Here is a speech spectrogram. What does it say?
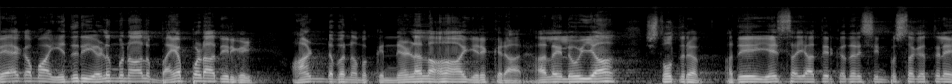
வேகமாக எதிரி எழும்பினாலும் பயப்படாதீர்கள். ஆண்டவர் நமக்கு நிழலாக இருக்கிறார். ஹலேலுயா ஸ்தோத்திரம். அதே ஏசையா தீர்க்கதரிசின் புஸ்தகத்திலே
